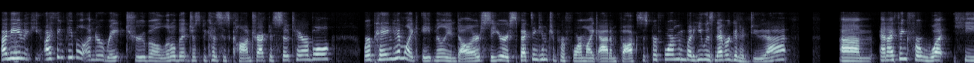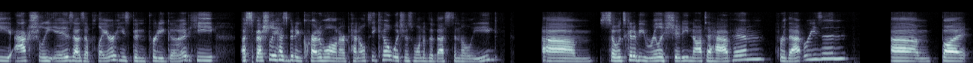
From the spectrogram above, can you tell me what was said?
I mean, he, I think people underrate Trouba a little bit just because his contract is so terrible. We're paying him like $8 million, so you're expecting him to perform like Adam Fox is performing, but he was never going to do that. Um, and I think for what he actually is as a player, he's been pretty good. He especially has been incredible on our penalty kill, which is one of the best in the league. Um, so it's going to be really shitty not to have him for that reason. Um, but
